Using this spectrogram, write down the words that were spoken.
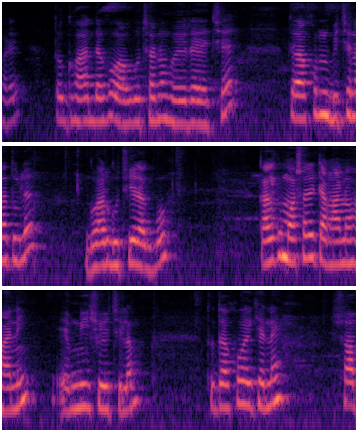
ঘরে। তো ঘর দেখো অগোছানো হয়ে রয়েছে। তো এখন বিছানা তুলে ঘর গুছিয়ে রাখব। কালকে মশারি টাঙানো হয়নি, এমনিই শুয়েছিলাম। তো দেখো এখানে সব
